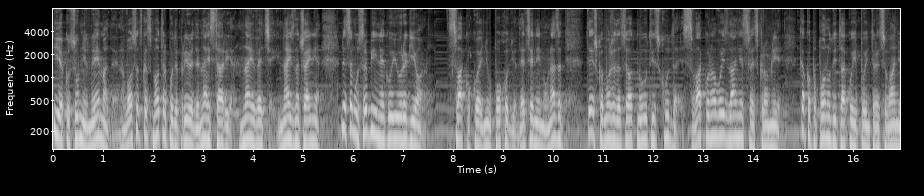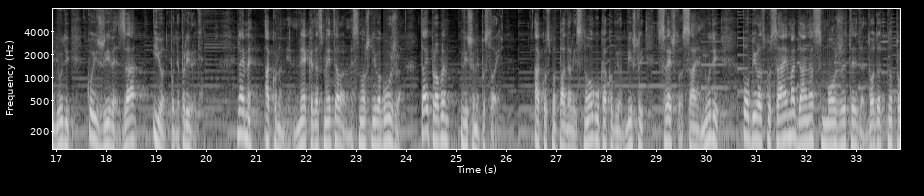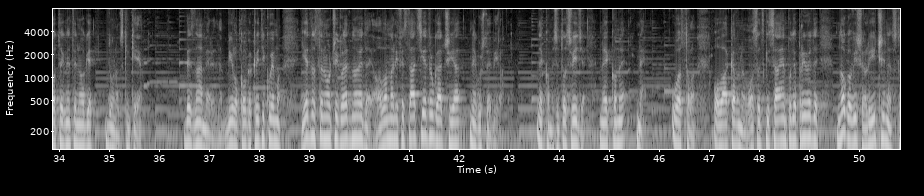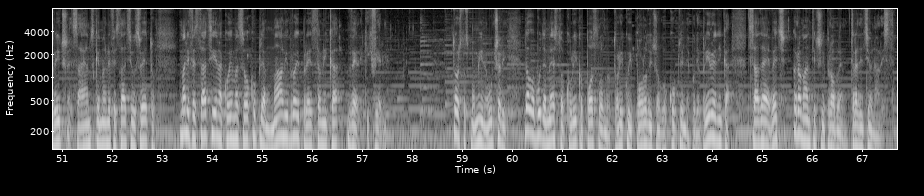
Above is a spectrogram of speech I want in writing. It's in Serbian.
Iako sumnje nema da je Novosadska smotra poljoprivrede najstarija, najveća i najznačajnija, ne samo u Srbiji nego i u regionu. Svako ko je nju pohodio decenijima unazad, teško može da se otme utisku da je svako novo izdanje sve skromnije, kako po ponudi, tako i po interesovanju ljudi koji žive za i od poljoprivrede. Naime, ako nam je nekada smetala nesnošljiva gužva, taj problem više ne postoji. Ako smo padali s nogu kako bi obišli sve što sajam nudi, po obilasku sajma danas možete da dodatno protegnete noge Dunavskim kejom. Bez namere da bilo koga kritikujemo, jednostavno očigledno je da je ova manifestacija drugačija nego što je bila. Nekome se to sviđa, nekome ne. Uostalom, ovakav novosadski sajam poljoprivrede mnogo više liči na slične sajamske manifestacije u svetu, manifestacije na kojima se okuplja mali broj predstavnika velikih firmi. To što smo mi naučili da ovo bude mesto koliko poslovnog, toliko i porodičnog okupljanja poljoprivrednika, sada je već romantični problem tradicionalista.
